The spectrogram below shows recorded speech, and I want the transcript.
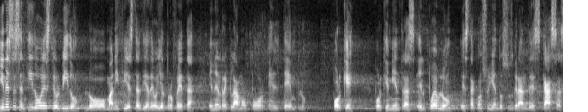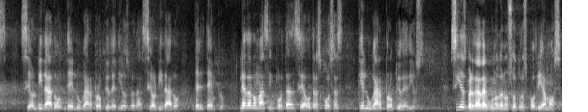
Y en este sentido, este olvido lo manifiesta el día de hoy el profeta en el reclamo por el templo. ¿Por qué? Porque mientras el pueblo está construyendo sus grandes casas, se ha olvidado del lugar propio de Dios, ¿verdad? Se ha olvidado del templo. Le ha dado más importancia a otras cosas que el lugar propio de Dios. Sí es verdad, algunos de nosotros podríamos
